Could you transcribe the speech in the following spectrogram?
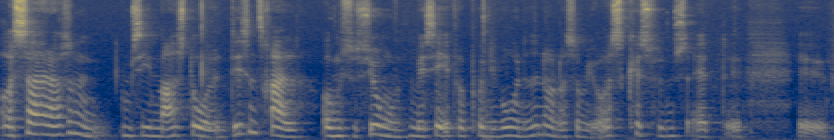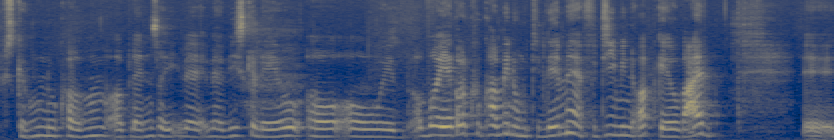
og så er der også sådan, kan man sige, en meget stor decentral organisation med chefer på niveau nedenunder, som jo også kan synes, at øh, øh, skal hun nu komme og blande sig i, hvad, hvad vi skal lave, og, og, øh, og hvor jeg godt kunne komme i nogle dilemmaer, fordi min opgave var, øh,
